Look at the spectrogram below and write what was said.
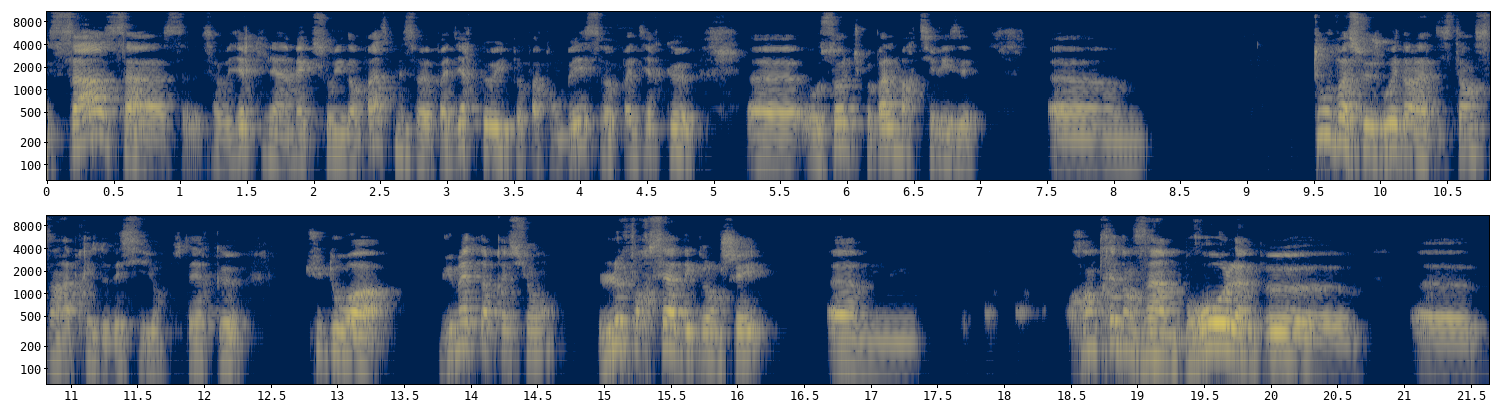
ça, ça, ça, veut dire qu'il est un mec solide en face, mais ça ne veut pas dire qu'il ne peut pas tomber, ça ne veut pas dire que euh, au sol, tu ne peux pas le martyriser. Tout va se jouer dans la distance dans la prise de décision. C'est-à-dire que tu dois lui mettre la pression, le forcer à déclencher, euh, rentrer dans un brawl un peu euh, euh,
